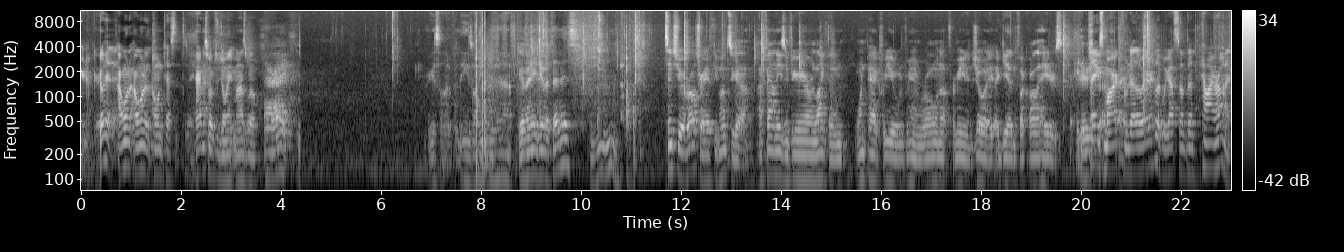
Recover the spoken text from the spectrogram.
you're not good. Go ahead. I want, I want to, I want to test it today. I haven't smoked a joint. Might as well. All right. I guess I'll open these while you do that. You have any idea what that is? Mm-hmm. Sent you a raw tray a few months ago. I found these and figured I would like them. One pack for you, one for him. Rolling up for me to enjoy. Again, fuck all the haters. Haters. Thanks, Mark from Delaware. Look, we got something. How ironic.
